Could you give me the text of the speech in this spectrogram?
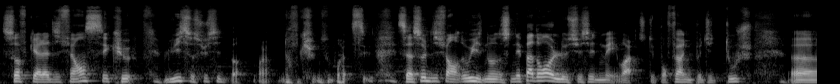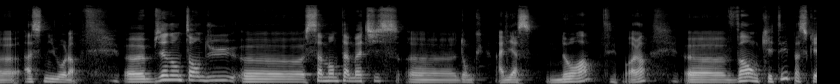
Sauf qu'à la différence, c'est que lui, il se suicide pas. Voilà. Donc, c'est la seule différence. Oui, non, ce n'est pas drôle le suicide, mais voilà, c'était pour faire une petite touche euh, à ce niveau-là. Euh, bien entendu, euh, Samantha Matisse. Donc alias Nora, voilà, va enquêter parce que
